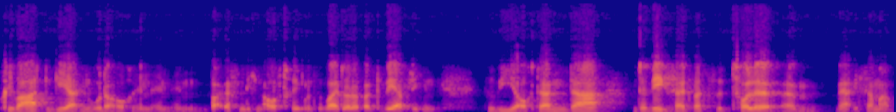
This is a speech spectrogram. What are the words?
privaten Gärten oder auch in, in, in, bei öffentlichen Aufträgen und so weiter oder bei gewerblichen, sowie auch dann da unterwegs seid, was für tolle, ähm, ja, ich sag mal,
